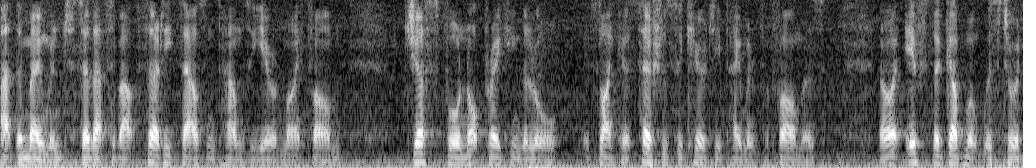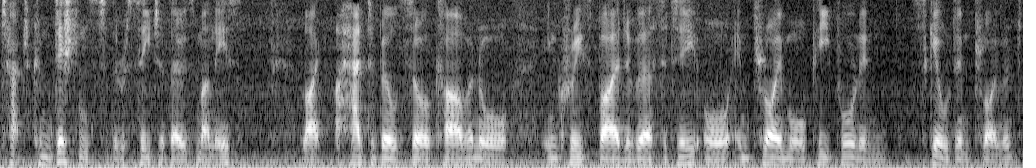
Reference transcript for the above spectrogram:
at the moment, so that's about £30,000 a year on my farm, just for not breaking the law. It's like a social security payment for farmers. Now, if the government was to attach conditions to the receipt of those monies, like I had to build soil carbon or increase biodiversity or employ more people in skilled employment,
